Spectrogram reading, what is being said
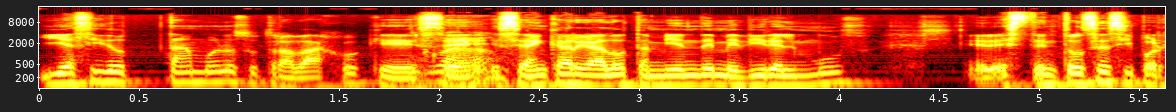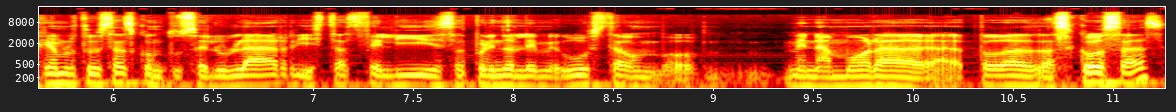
Y ha sido tan bueno su trabajo que se, se ha encargado también de medir el mood. Este, entonces, si por ejemplo tú estás con tu celular y estás feliz, estás poniéndole me gusta o, o me enamora a todas las cosas,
